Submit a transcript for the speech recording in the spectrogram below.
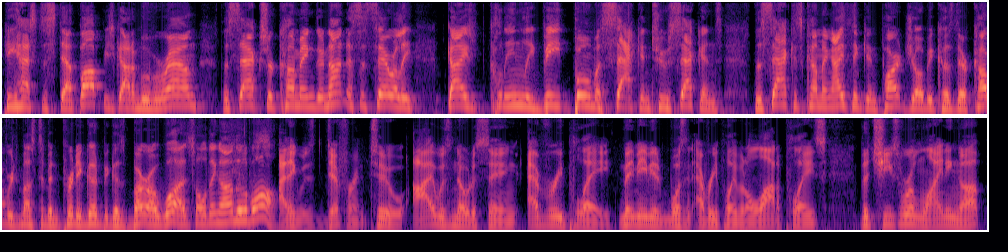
He has to step up, he's got to move around. The sacks are coming. They're not necessarily guys cleanly beat, boom, a sack in two seconds. The sack is coming, I think, in part, Joe, because their coverage must have been pretty good because Burrow was holding on to the ball. I think it was different too. I was noticing every play. Maybe it wasn't every play, but a lot of plays. The Chiefs were lining up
